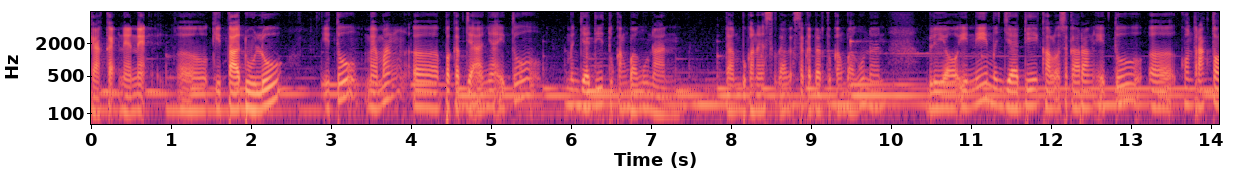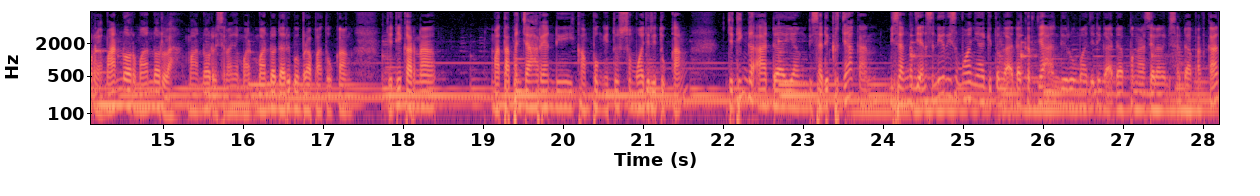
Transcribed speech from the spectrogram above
kakek nenek uh, kita dulu itu memang uh, pekerjaannya itu menjadi tukang bangunan. Dan bukan hanya sekedar, sekedar tukang bangunan beliau ini menjadi kalau sekarang itu uh, kontraktor ya mandor mandor lah. Mandor istilahnya mandor dari beberapa tukang. Jadi karena mata pencaharian di kampung itu semua jadi tukang jadi nggak ada yang bisa dikerjakan. Bisa ngerjain sendiri semuanya gitu nggak ada kerjaan di rumah jadi nggak ada penghasilan yang bisa didapatkan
